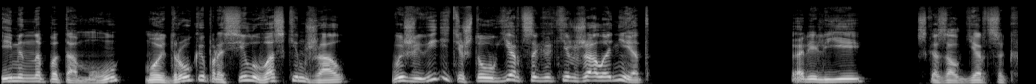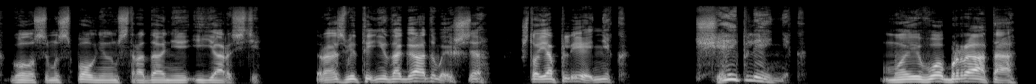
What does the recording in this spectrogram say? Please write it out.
Именно потому мой друг и просил у вас кинжал. Вы же видите, что у герцога кинжала нет». «Арельи», — сказал герцог голосом исполненным страдания и ярости, — «разве ты не догадываешься, что я пленник?» «Чей пленник?» «Моего брата.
